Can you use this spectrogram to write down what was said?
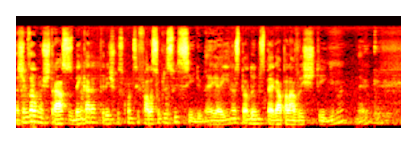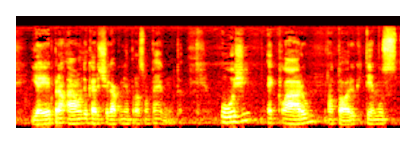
Nós temos alguns traços bem característicos quando se fala sobre suicídio, né? E aí nós podemos pegar a palavra estigma, né? E aí é para aonde eu quero chegar com a minha próxima pergunta. Hoje, é claro, notório que temos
